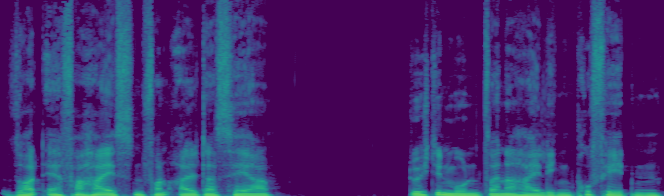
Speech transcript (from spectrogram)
So hat er verheißen von alters her durch den Mund seiner heiligen Propheten.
